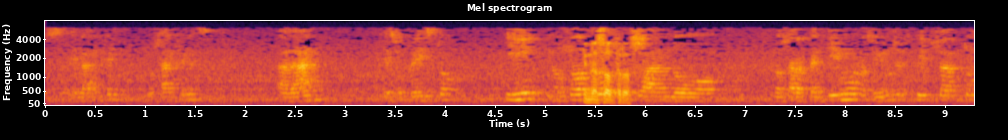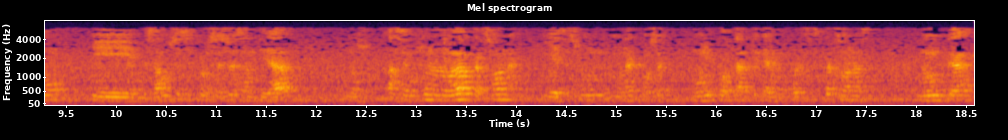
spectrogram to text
es el ángel, los ángeles, Adán, Jesucristo y nosotros, Y nosotros. cuando nos arrepentimos, recibimos el Espíritu Santo y empezamos ese proceso de santidad, nos hacemos una nueva persona y esa es un- una cosa muy importante que a lo mejor esas personas nunca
